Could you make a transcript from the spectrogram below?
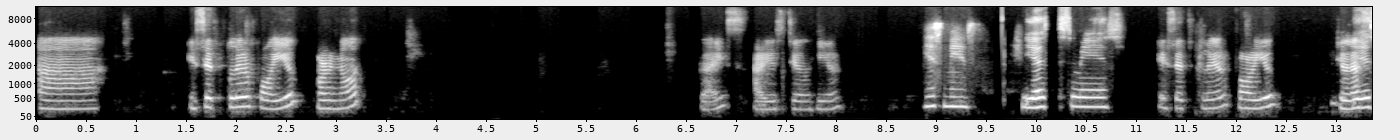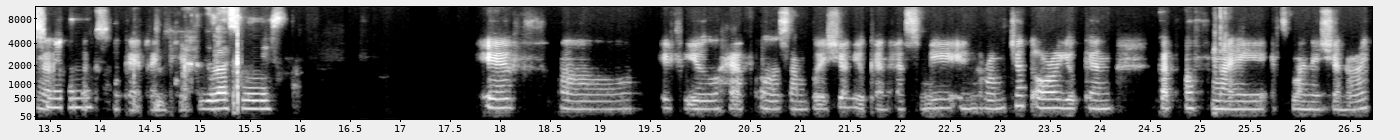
Uh, is it clear for you or not? Guys, are you still here? Yes, Miss. Yes, Miss. Is it clear for you? Jelas yes, Miss. Okay, thank you. Jelas, Miss. If uh, if you have uh, some question, you can ask me in room chat or you can cut off my explanation, right?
